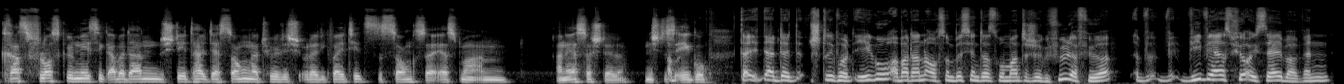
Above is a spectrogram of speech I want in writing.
krass floskelmäßig, aber dann steht halt der Song natürlich oder die Qualität des Songs da erstmal an, an erster Stelle, nicht das Ego. Da, da, da Strichwort Ego, aber dann auch so ein bisschen das romantische Gefühl dafür. Wie wäre es für euch selber, wenn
